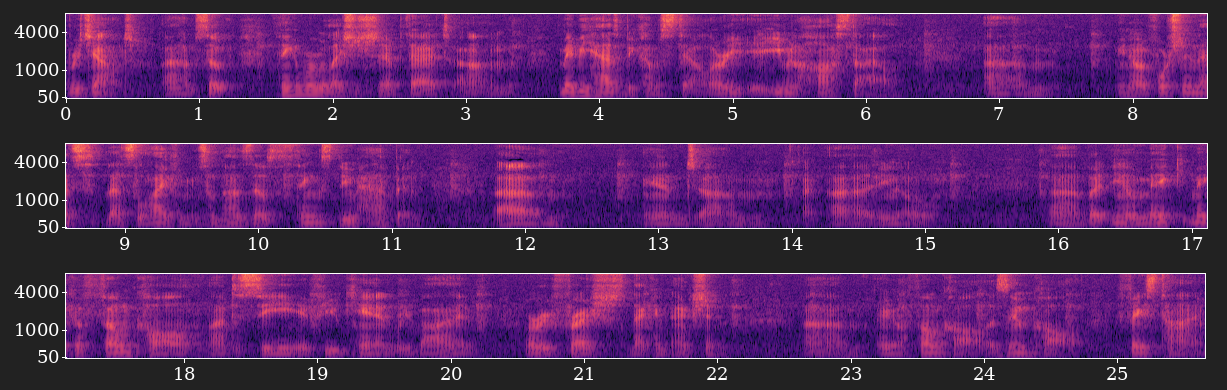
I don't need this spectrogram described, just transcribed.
reach out. Um, so think of a relationship that um, maybe has become stale or e- even hostile. Um, you know, unfortunately, that's that's life. I mean, sometimes those things do happen, um, and uh, you know, uh, but you know, make make a phone call uh, to see if you can revive or refresh that connection. Um, you know, a phone call, a Zoom call, FaceTime,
